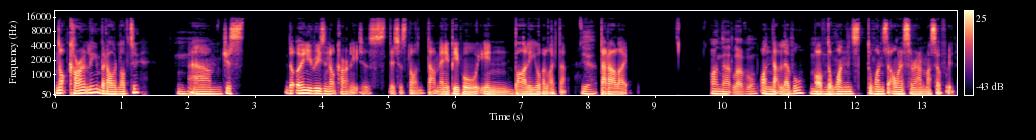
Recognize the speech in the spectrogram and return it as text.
Not currently, but I would love to. Mhm. Um, just the only reason not currently is just there's just not that many people in Bali who are like that. Yeah. That are like On that level. on that level of the Mhm. ones the ones that I want to surround myself with.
